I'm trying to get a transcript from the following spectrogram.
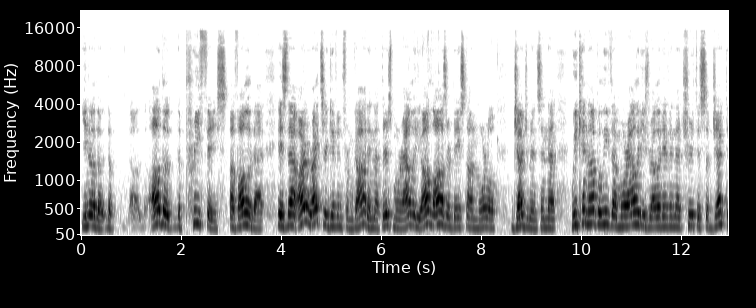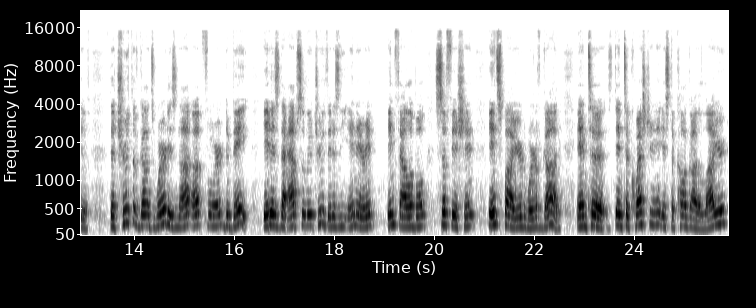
you know the the all the the preface of all of that is that our rights are given from God and that there's morality. All laws are based on moral judgments and that we cannot believe that morality is relative and that truth is subjective. The truth of God's word is not up for debate. It is the absolute truth. It is the inerrant, infallible, sufficient, inspired word of God. And to and to question it is to call God a liar.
